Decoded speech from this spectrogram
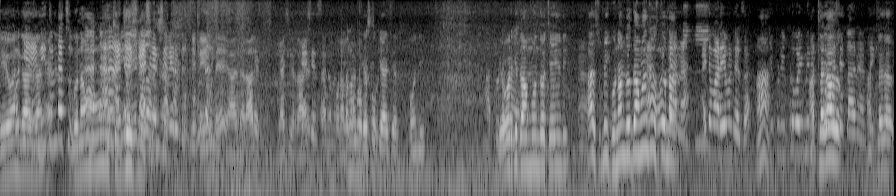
లేవని కాదు కానీ. గుణము చెక్ చేసిన క్యాషియర్. ఇట్లా ఆయన రాలేడు. చెప్పు ఫోన్ చేయి. ఎవరికి దమ్ముందో చేయండి. ఆ, మీ గుణం చూద్దామని చూస్తున్నా. ఓకే అన్న. అయితే వాడు ఏమని తెలుసా? ఆ, ఇప్పుడు ఇప్పుడు పోయి మీరు అట్లా కాదు. అట్లా కాదు.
